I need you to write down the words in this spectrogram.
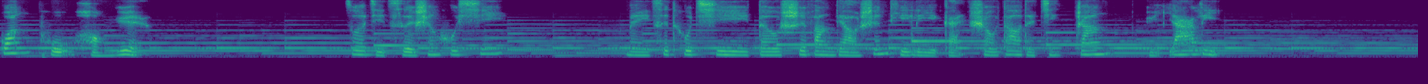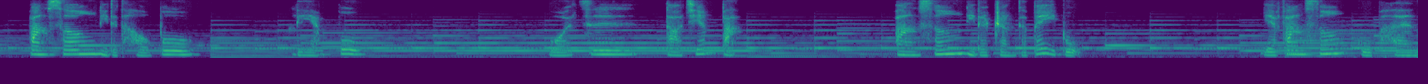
光谱红月。做几次深呼吸。每一次吐气，都释放掉身体里感受到的紧张与压力，放松你的头部、脸部、脖子到肩膀，放松你的整个背部，也放松骨盆，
